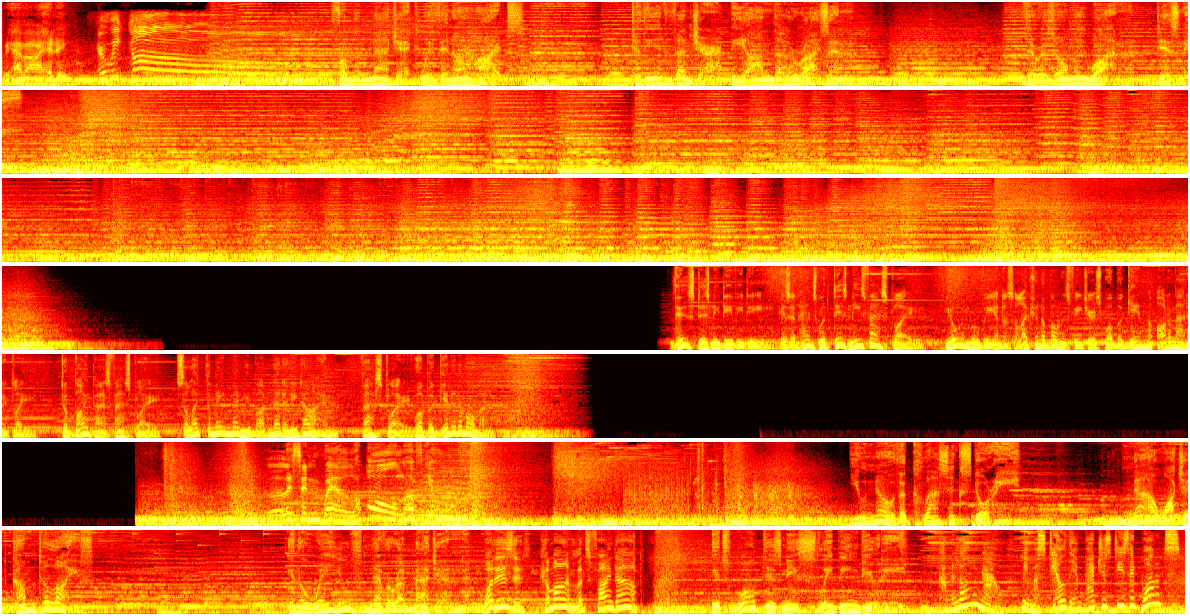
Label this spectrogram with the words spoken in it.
We have our heading. Here we go! From the magic within our hearts to the adventure beyond the horizon, there is only one Disney. This Disney DVD is enhanced with Disney's Fast Play. Your movie and a selection of bonus features will begin automatically. To bypass Fast Play, select the main menu button at any time. Fast Play will begin in a moment. Listen well, all of you. You know the classic story. Now watch it come to life in a way you've never imagined. What is it? Come on, let's find out. It's Walt Disney's Sleeping Beauty. Come along now. We must tell their majesties at once.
